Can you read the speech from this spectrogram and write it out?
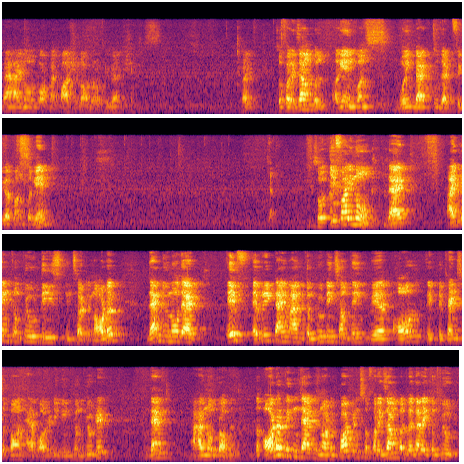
then I know what my partial order of evaluation is, right? So for example, again, once going back to that figure once again. So if I know that I can compute these in certain order, then you know that if every time I am computing something where all it depends upon have already been computed, then I have no problem. The order within that is not important. So for example, whether I compute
